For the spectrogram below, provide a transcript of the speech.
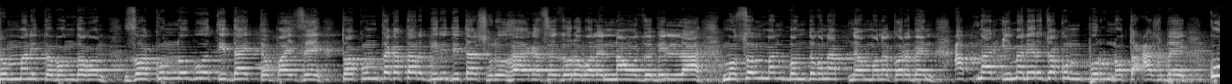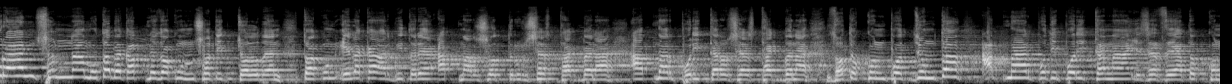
সম্মানিত বন্ধগণ, যখন নবুয়তি দায়িত্ব পাইছে, তখন থেকে তার বিরোধিতা শুরু হয়ে গেছে। জোরে বলেন নওয়াজবিল্লাহ মুসলমান বন্ধগণ, আপনিও মনে করবেন, আপনার ইমানের যখন পূর্ণতা আসবে, কোরআন, সুন্না মোতাবেক আপনি যখন সঠিক চলবেন, তখন এলাকার ভিতরে আপনার শত্রুর শেষ থাকবে না, আপনার পরীক্ষারও শেষ থাকবে না। যতক্ষণ পর্যন্ত আপনার প্রতি পরীক্ষা না এসেছে, এতক্ষণ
